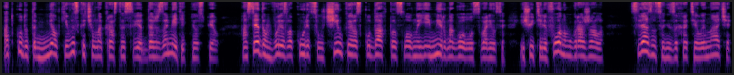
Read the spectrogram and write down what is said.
откуда-то мелкий выскочил на красный свет, даже заметить не успел а следом вылезла курица-училка и раскудахтала, словно ей мир на голову свалился, еще и телефоном угрожала. Связываться не захотел иначе.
